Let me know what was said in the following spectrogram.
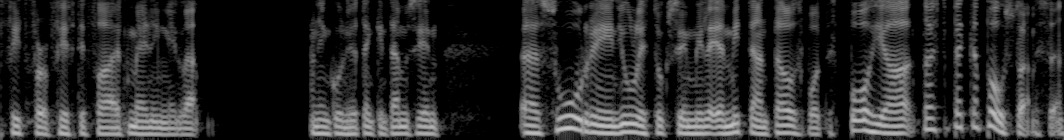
Fit for 55-meningillä niin kuin jotenkin tämmöisiin ä, suuriin julistuksiin, millä ei ole mitään talouspoliittista pohjaa, tai sitten pelkkään postaamiseen.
